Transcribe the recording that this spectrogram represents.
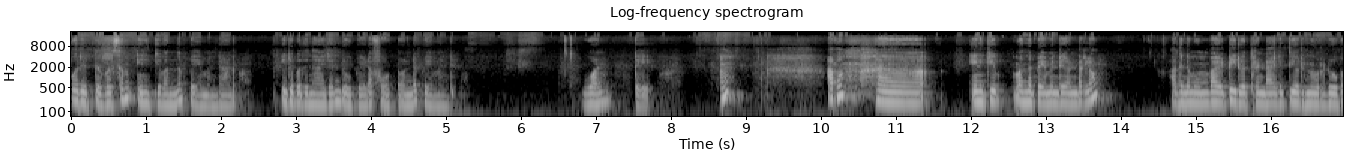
ഒരു ദിവസം എനിക്ക് വന്ന പേയ്മെന്റാണ് ഇരുപതിനായിരം രൂപയുടെ ഫോട്ടോന്റെ പേയ്മെന്റ്. വൺ ഡേ. അപ്പം എനിക്ക് വന്ന പേയ്മെന്റ് കണ്ടല്ലോ. അതിന് മുമ്പായിട്ട് ഇരുപത്തിരണ്ടായിരത്തി ഒരുന്നൂറ് രൂപ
